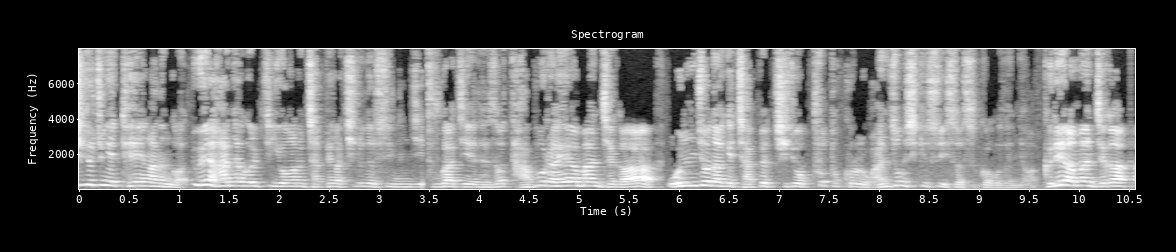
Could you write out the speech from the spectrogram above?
치료 중에 퇴행하는 것, 왜 한약을 이용하면 자폐가 치료될 수 있는지 두 가지에 대해서 답을 해야만 제가 온전하게 자폐 치료 프로토콜을 완성시킬 수 있었을 거거든요. 그래야만 제가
